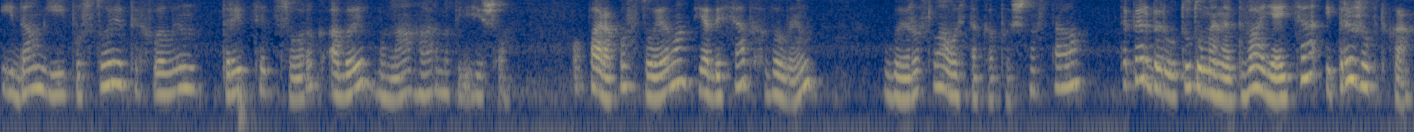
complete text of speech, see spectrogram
і дам їй постояти хвилин 30-40, аби вона гарно підійшла. Опара постояла 50 хвилин, виросла, ось така пишна стала. Тепер беру тут у мене два яйця і три жовтка.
